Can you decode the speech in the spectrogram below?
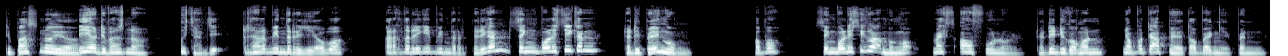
dipasno ya. Iya di Pasno. Wih janji ternyata pinter iki apa karakter iki pinter. Jadi kan sing polisi kan jadi bingung. Apa sing polisi kok bengok max off ngono. Jadi dikongkon nyopot kabeh topengi ben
